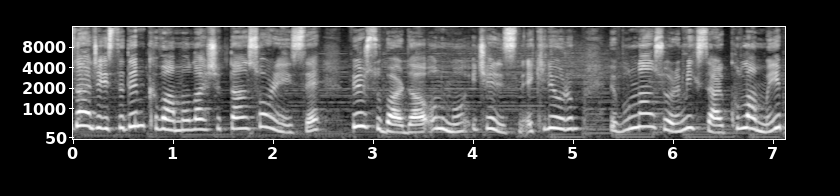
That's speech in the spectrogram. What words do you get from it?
Güzelce istediğim kıvama ulaştıktan sonra ise bir su bardağı unumu içerisine ekliyorum ve bundan sonra mikser kullanmayıp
